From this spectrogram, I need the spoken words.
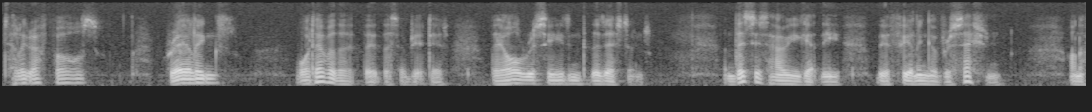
telegraph poles, railings, whatever the, the, the subject is, they all recede into the distance. And this is how you get the, the feeling of recession on a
